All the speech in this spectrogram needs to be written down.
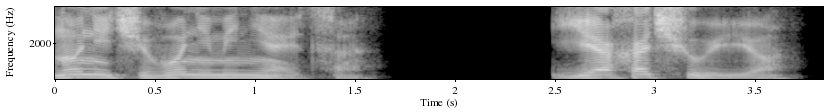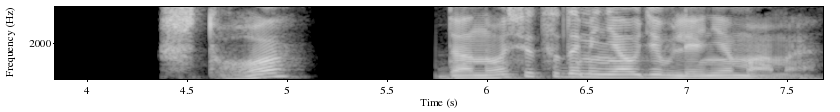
но ничего не меняется. Я хочу ее. Что? Доносится до меня удивление мамы.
